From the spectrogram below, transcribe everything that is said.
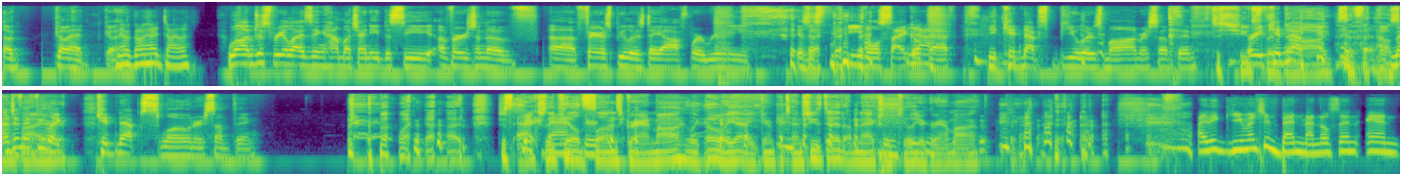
go ahead. Go ahead. No, go ahead, Tyler. Well, I'm just realizing how much I need to see a version of uh, Ferris Bueller's Day Off where Rooney is an evil psychopath. He kidnaps Bueller's mom or something. Just shoots Or he the kidnapped- dog. sets the house on Imagine if he like kidnapped Sloane or something. oh my god, just Sick actually killed bastard. Sloane's grandma. Like, oh yeah, you're gonna pretend she's dead. I'm gonna actually kill your grandma. I think you mentioned Ben Mendelsohn and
